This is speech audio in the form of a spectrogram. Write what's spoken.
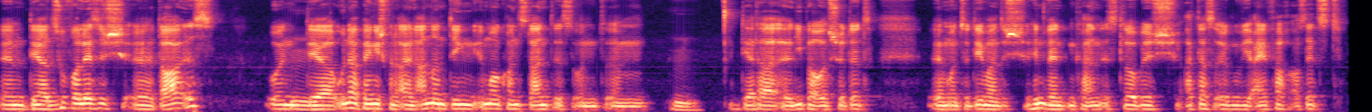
ähm, der Hm. zuverlässig äh, da ist und der unabhängig von allen anderen Dingen immer konstant ist und ähm, der da äh, Liebe ausschüttet ähm, und zu dem man sich hinwenden kann, ist, glaube ich, hat das irgendwie einfach ersetzt.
